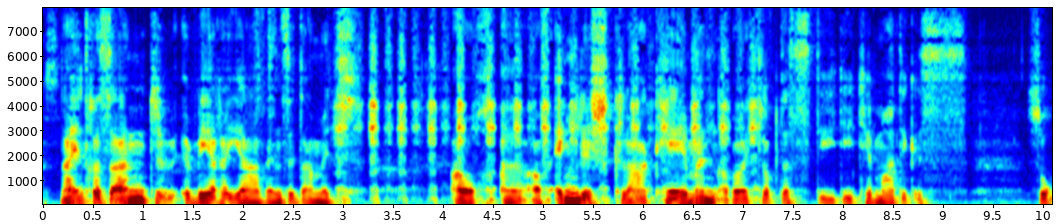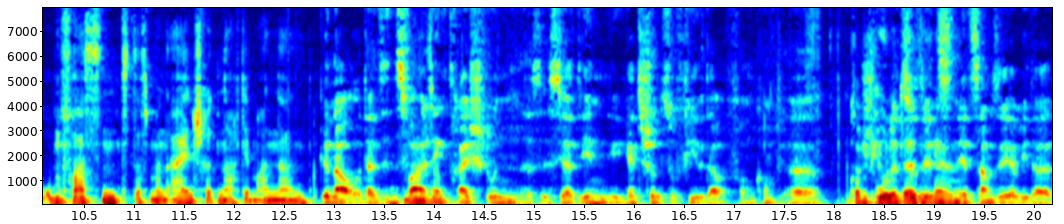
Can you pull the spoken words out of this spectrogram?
ist. Na, interessant wäre ja, wenn sie damit auch äh, auf Englisch klar kämen, aber ich glaube, dass die, die Thematik ist so umfassend, dass man einen Schritt nach dem anderen. Genau, dann sind es vor allen Dingen drei Stunden. Es ist ja denen jetzt schon zu viel, da vom Kom äh, Computer, Schule zu sitzen. Ja. Jetzt haben sie ja wieder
